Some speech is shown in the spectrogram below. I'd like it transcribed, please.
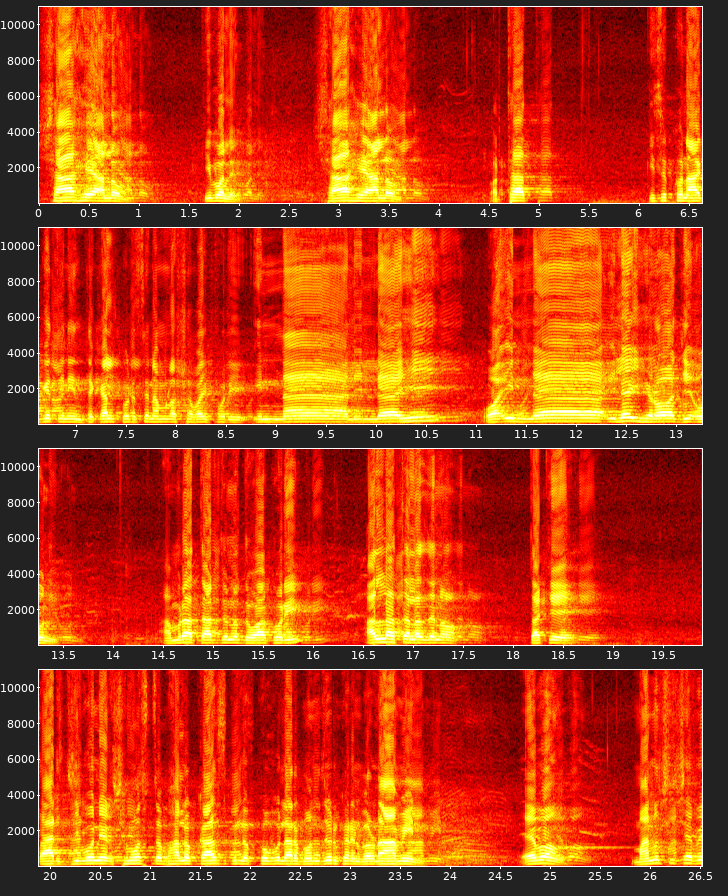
শাহে আলম কি বলেন শাহে আলম। অর্থাৎ কিছুক্ষণ আগে তিনি ইন্তেকাল করেছেন, আমরা সবাই পড়ি, ইন্না ওয়া ইন্না ইলাইহি রাজিউন। আমরা তার জন্য দোয়া করি, আল্লাহ তাআলা যেন তাকে তার জীবনের সমস্ত ভালো কাজগুলো কবুল আর মঞ্জুর করেন বলুন আমিন। এবং মানুষ হিসাবে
